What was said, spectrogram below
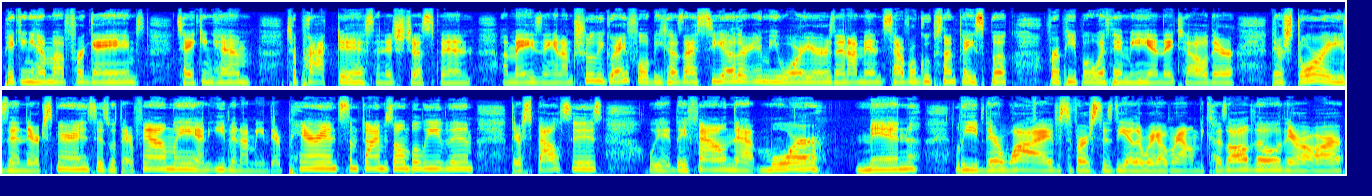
picking him up for games, taking him to practice, and it's just been amazing. And I'm truly grateful because I see other ME warriors, and I'm in several groups on Facebook for people with ME, and they tell their their stories and their experiences with their family, and even I mean their parents sometimes don't believe them, their spouses. We, they found that more men leave their wives versus the other way around because although there are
